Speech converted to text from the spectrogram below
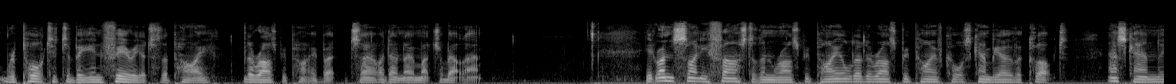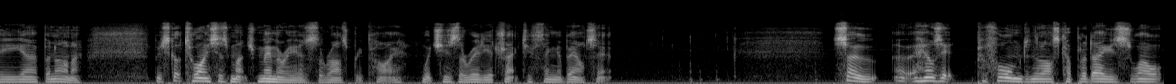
reported to be inferior to the Pi, the Raspberry Pi, but uh, I don't know much about that. It runs slightly faster than Raspberry Pi, although the Raspberry Pi, of course, can be overclocked, as can the uh, Banana. But it's got twice as much memory as the Raspberry Pi, which is the really attractive thing about it. So, uh, how's it performed in the last couple of days? Well,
